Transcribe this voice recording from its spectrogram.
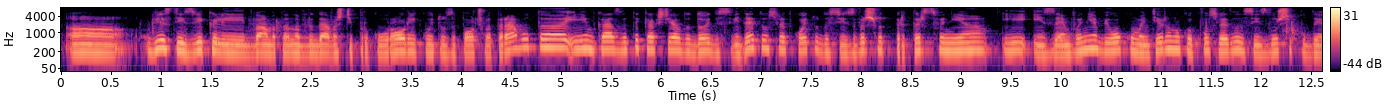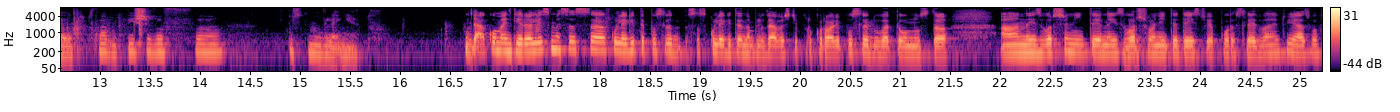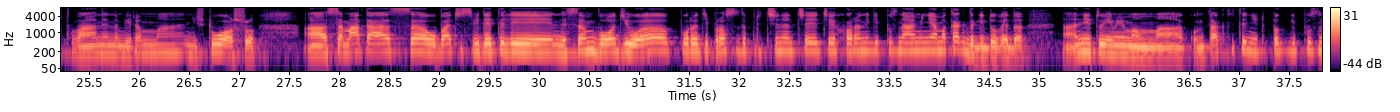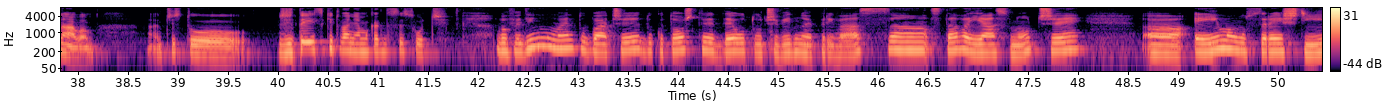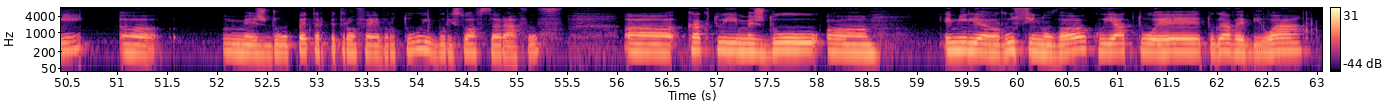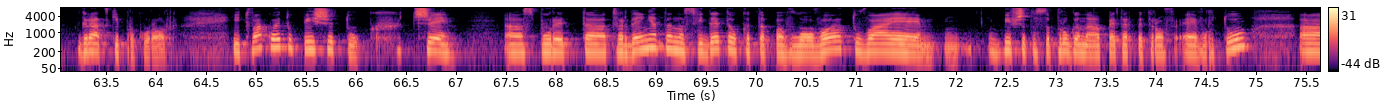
а, вие сте извикали двамата наблюдаващи прокурори, които започват работа и им казвате как ще да дойде свидетел, след което да се извършват претърсвания и иземвания. Било коментирано какво следва да се извърши по делото. Това го пише в а, постановлението. Да, коментирали сме с колегите, послед... с колегите наблюдаващи прокурори последователността а, на извършените, на извършваните действия по разследването и аз в това не намирам а, нищо лошо. А, самата аз а, обаче свидетели не съм водила поради простата причина, че, че хора не ги познавам и няма как да ги доведа. А, нито им имам а, контактите, нито пък ги познавам. А, чисто житейски това няма как да се случи. В един момент обаче, докато още делото очевидно е при вас, става ясно, че е имало срещи между Петър Петров Еврото и Борислав Сарафов, както и между Емилия Русинова, която е, тогава е била градски прокурор. И това, което пише тук, че според твърденията на свидетелката Павлова, това е бившата съпруга на Петър Петров Еврото,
